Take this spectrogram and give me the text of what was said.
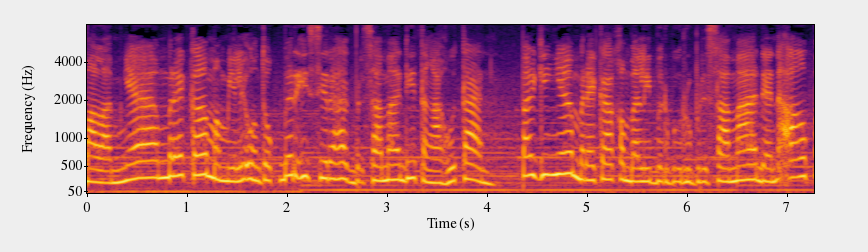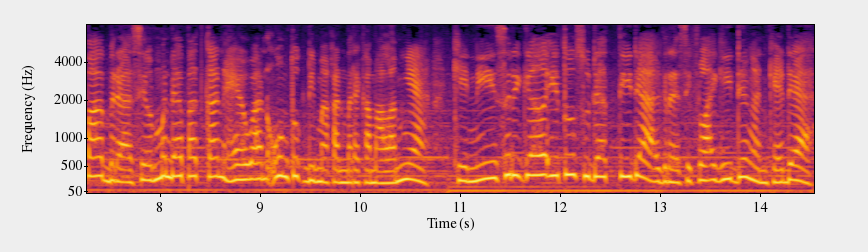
Malamnya, mereka memilih untuk beristirahat bersama di tengah hutan. Paginya mereka kembali berburu bersama dan Alpa berhasil mendapatkan hewan untuk dimakan mereka malamnya. Kini serigala itu sudah tidak agresif lagi dengan Keda.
